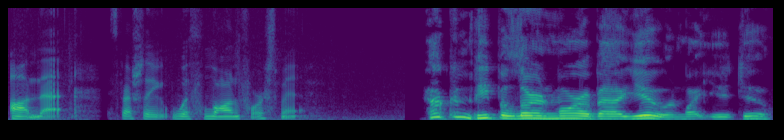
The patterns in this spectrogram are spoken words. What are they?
on that, especially with law enforcement. How can people learn more about you and what you do?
